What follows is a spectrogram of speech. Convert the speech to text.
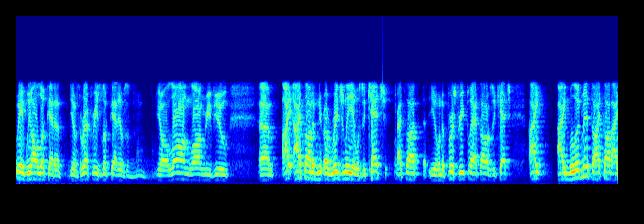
we we all looked at it. You know, the referees looked at it. It was, you know, a long, long review. Um, I, I thought originally it was a catch. I thought, you know, in the first replay, I thought it was a catch. I, I will admit, though, I thought I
